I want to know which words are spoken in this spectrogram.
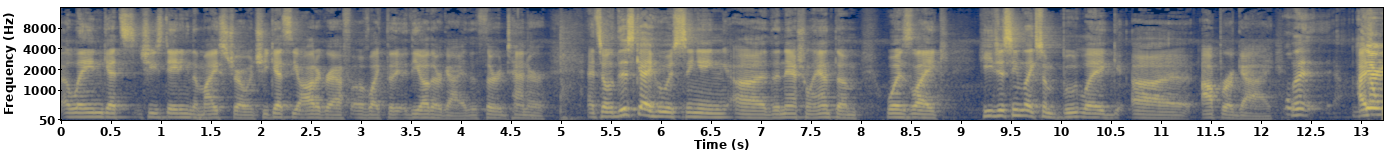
Elaine gets she's dating the maestro and she gets the autograph of like the the other guy the third tenor and so this guy who was singing uh, the national anthem was like he just seemed like some bootleg uh, opera guy. But I there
